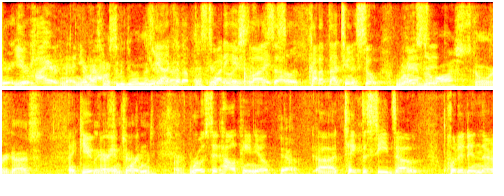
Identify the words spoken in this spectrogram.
you're, you're, hired, man. You're Am hired. I supposed to be doing this? Yeah. Cut up this Why don't you slide? Cut up that tuna. So roasted. Hands are washed. Don't worry, guys. Thank you. Ladies Very important. Roasted jalapeno. Yeah. Uh, take the seeds out, put it in there,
